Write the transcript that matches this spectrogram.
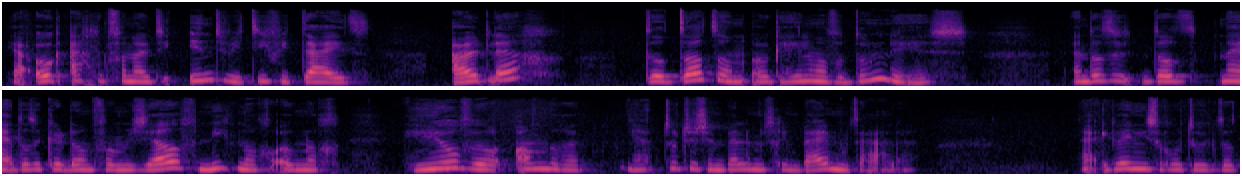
ja ook eigenlijk vanuit die intuïtiviteit uitleg dat dat dan ook helemaal voldoende is. En dat, dat, nou ja, dat ik er dan voor mezelf niet nog ook nog heel veel andere ja, toeters en bellen misschien bij moet halen. Nou, ik weet niet zo goed hoe ik dat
